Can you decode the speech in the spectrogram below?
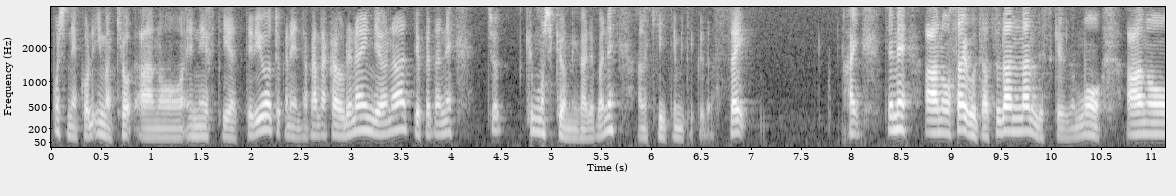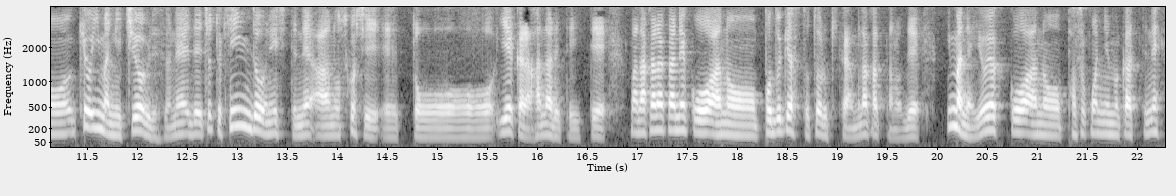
もしねこれ今今日あの NFT やってるよとかねなかなか売れないんだよなっていう方ねちょもし興味があればねあの聞いてみてください。はい、でねあの最後雑談なんですけれどもあの今日今日曜日ですよね。でちょっと金土日ってねあの少し、えっと、家から離れていて、まあ、なかなかねこうあのポッドキャスト撮る機会もなかったので今ねようやくこうあのパソコンに向かってね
